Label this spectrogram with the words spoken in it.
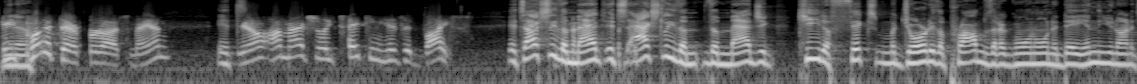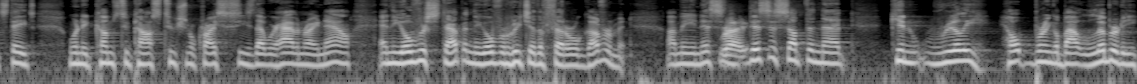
he You know, put it there for us, man. It's You know, I'm actually taking his advice. It's actually the mag. It's actually the the magic key to fix majority of the problems that are going on today in the United States when it comes to constitutional crises that we're having right now and the overstep and the overreach of the federal government. I mean, this Right. this is something that can really help bring about liberty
